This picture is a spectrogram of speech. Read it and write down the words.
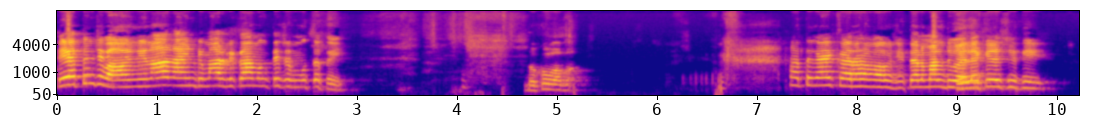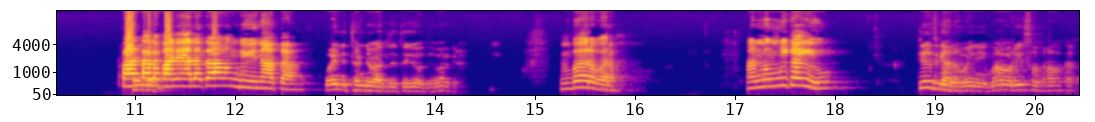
ते तुमच्या भावाने ना नाईन्टी मारली का मग त्याच्यात मुतत आहे नको बाबा. आता काय करा भाऊजी? त्याला मला धुवायला केली शेती. पाटाला पाणी आलं का मग धुईन आता? वहिनी थंडी वाजली तर घेऊ दे बरं का. बरं बरं. आणि मग मी काय घेऊ? तेच घ्या ना वहिनी. मावर राहत्या ना.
